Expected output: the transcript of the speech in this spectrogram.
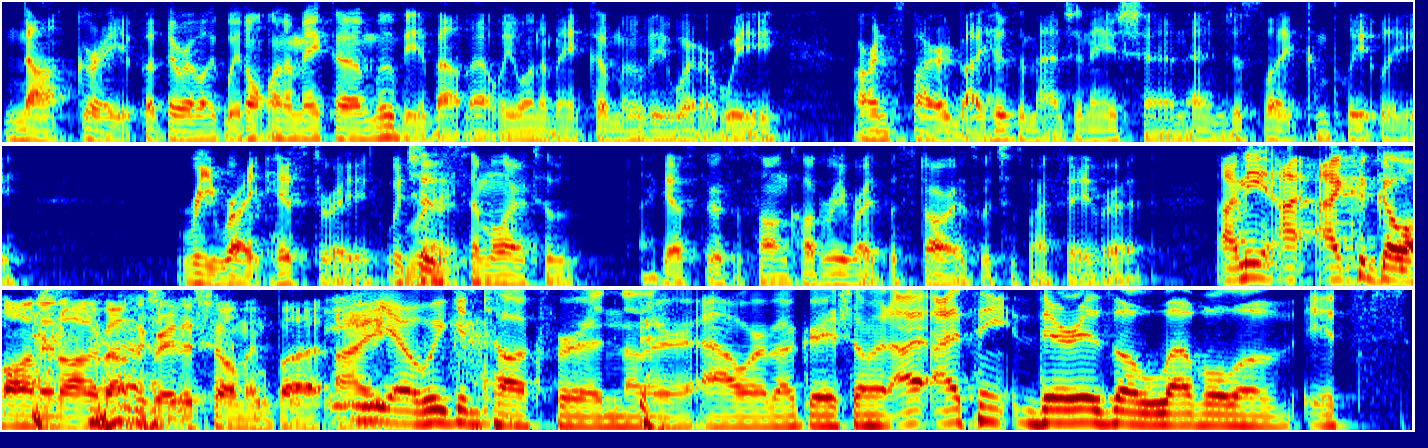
not great but they were like we don't want to make a movie about that. We want to make a movie where we are inspired by his imagination and just like completely rewrite history which Right. is similar to i guess there's a song called rewrite the stars which is my favorite I mean, I, I could go on and on about The Greatest Showman, but I, yeah, we could talk for another hour about Greatest Showman. I, I think there is a level of it's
